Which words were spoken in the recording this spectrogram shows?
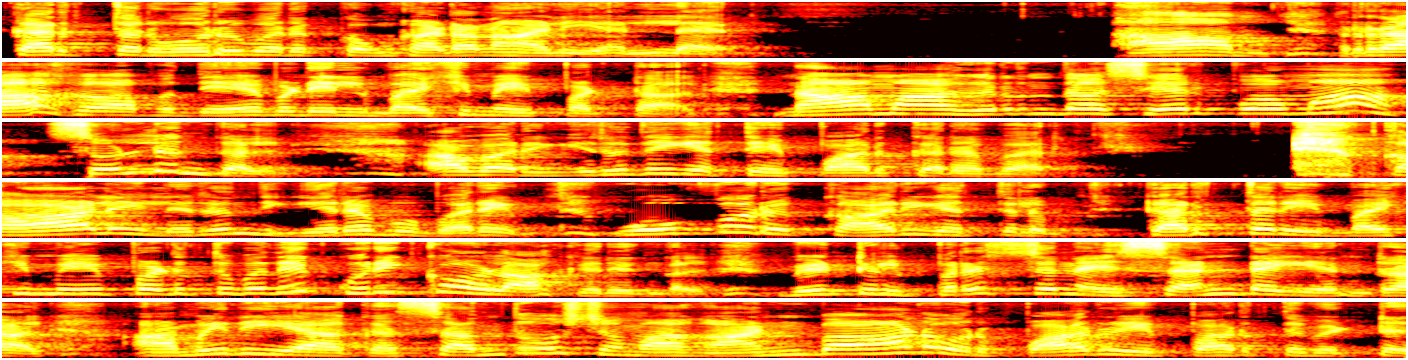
கர்த்தர் ஒருவருக்கும் கடனாளி அல்ல. ஆம் ராகாபு தேவனில் மகிமைப்பட்டால் நாம இருந்தால் சேர்ப்போமா? சொல்லுங்கள். அவர் இருதயத்தை பார்க்கிறவர். காலையிலிருந்து இரவு வரை ஒவ்வொரு காரியத்திலும் கர்த்தரை மகிமைப்படுத்துவதே குறிக்கோளாக இருங்கள். வீட்டில் பிரச்சனை சண்டை என்றால் அமைதியாக சந்தோஷமாக அன்பான ஒரு பார்வையை பார்த்துவிட்டு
